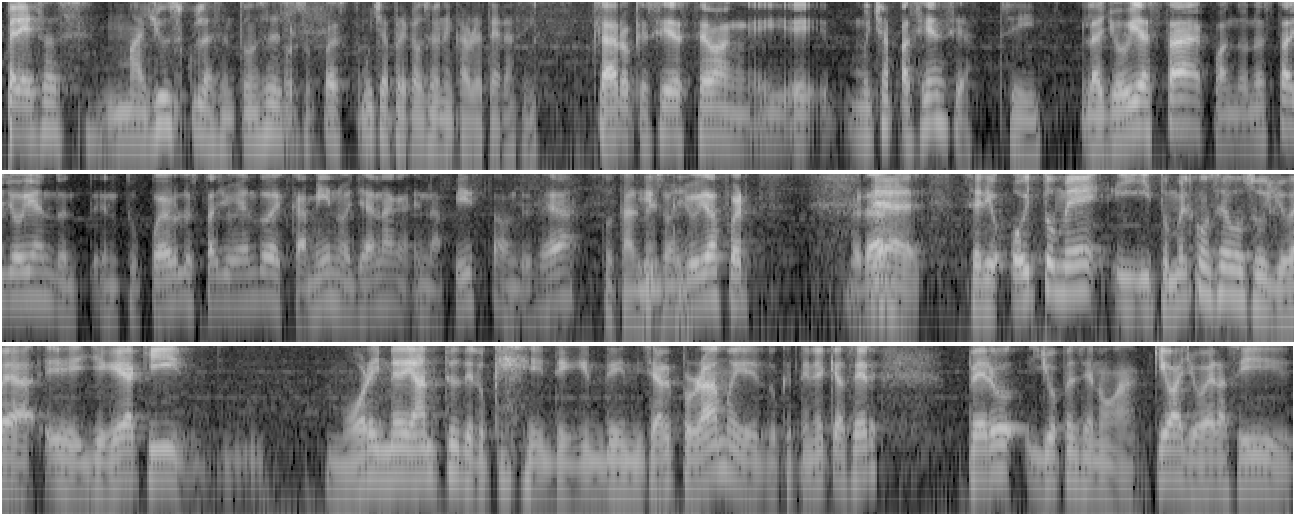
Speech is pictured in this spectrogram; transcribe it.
presas mayúsculas, entonces Por supuesto. mucha precaución en carretera, sí. Claro que sí, Esteban, y, y mucha paciencia. Sí, La lluvia está, cuando no está lloviendo, en, en tu pueblo está lloviendo de camino, ya en la, en la pista, donde sea. Totalmente. Y son lluvias fuertes, ¿verdad? Serio, hoy tomé y, y tomé el consejo suyo, vea, eh, llegué aquí hora y media antes de lo que de, iniciar el programa y de lo que tenía que hacer, pero yo pensé, no, aquí va a llover así,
